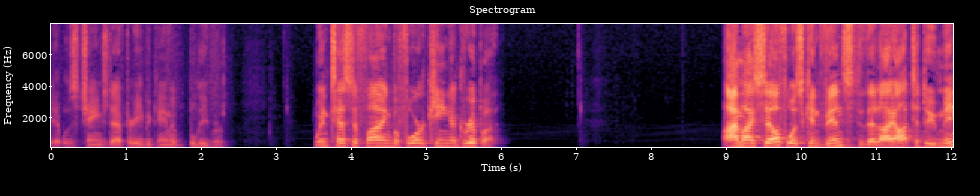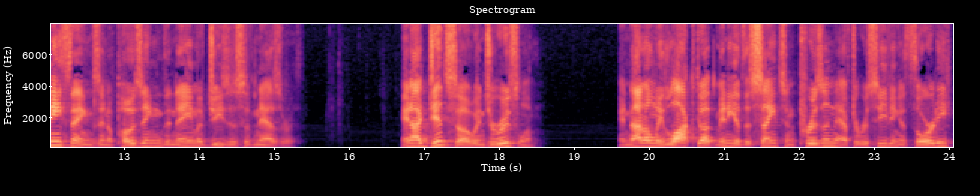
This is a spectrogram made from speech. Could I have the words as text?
It was changed after he became a believer. When testifying before King Agrippa, I myself was convinced that I ought to do many things in opposing the name of Jesus of Nazareth. And I did so in Jerusalem, and not only locked up many of the saints in prison after receiving authority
